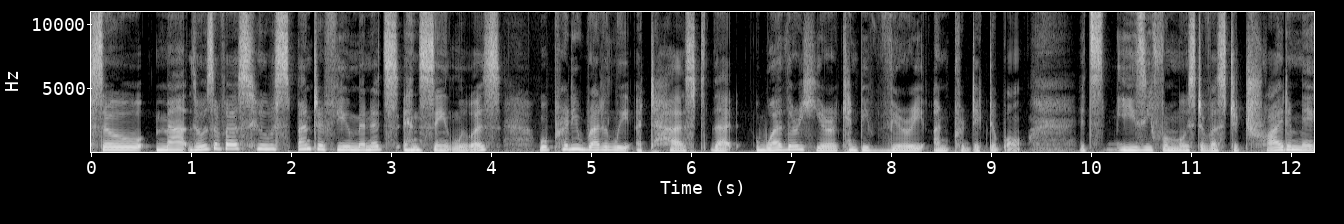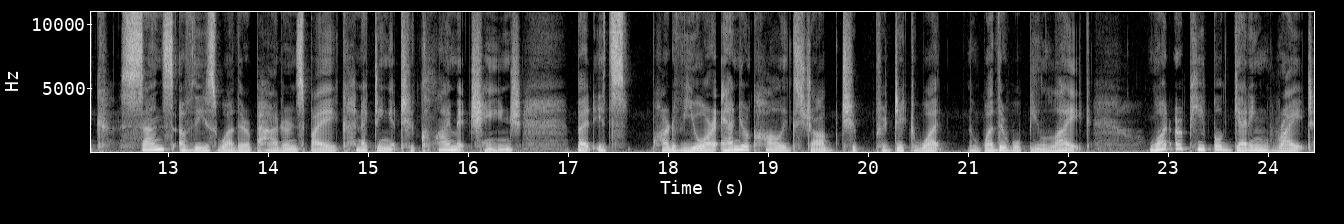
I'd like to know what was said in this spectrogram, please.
So, Matt, those of us who spent a few minutes in St. Louis will pretty readily attest that weather here can be very unpredictable. It's easy for most of us to try to make sense of these weather patterns by connecting it to climate change, but it's part of your and your colleagues' job to predict what the weather will be like. What are people getting right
